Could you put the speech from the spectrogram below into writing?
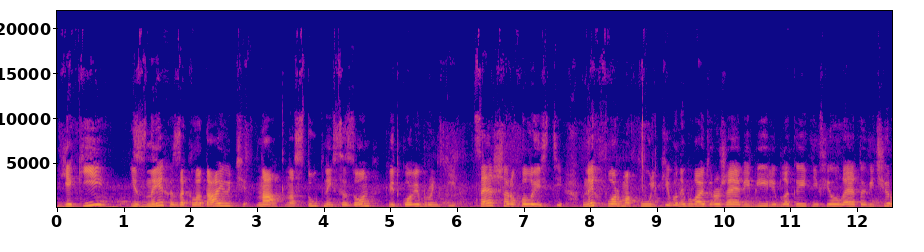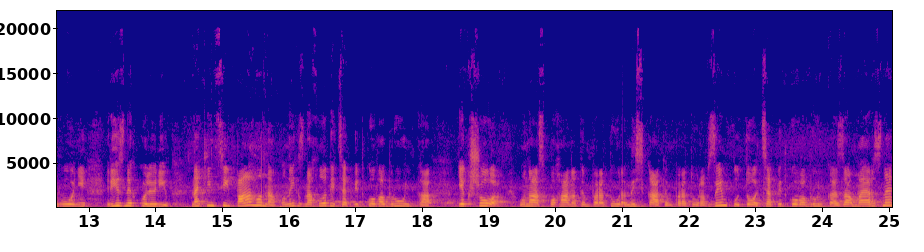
Які із них закладають на наступний сезон квіткові бруньки. Це широколисті, в них форма кульки, вони бувають рожеві, білі, блакитні, фіолетові, червоні, різних кольорів. На кінці пагона у них знаходиться квіткова брунька. Якщо у нас погана температура, низька температура взимку, то ця квіткова брунька замерзне,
